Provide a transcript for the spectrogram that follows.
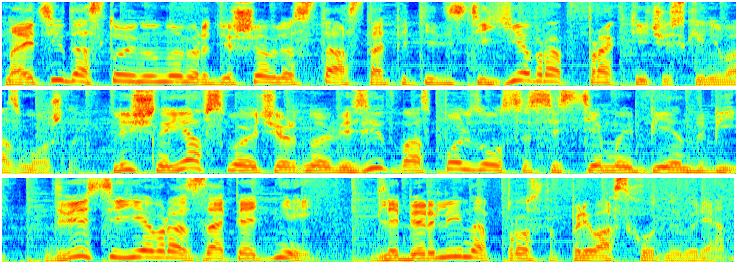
Найти достойный номер дешевле 100-150 евро практически невозможно. Лично я в свой очередной визит воспользовался системой B&B. 200 евро за 5 дней. Для Берлина просто превосходный вариант.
